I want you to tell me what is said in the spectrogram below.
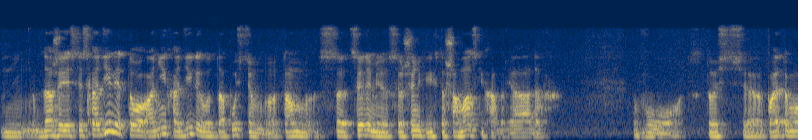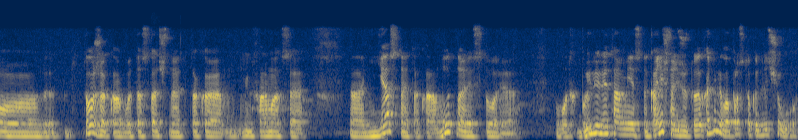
даже если сходили, то они ходили, вот, допустим, там с целями совершения каких-то шаманских обрядов. Вот. То есть, э, поэтому э, тоже как бы достаточно это такая информация э, неясная, такая мутная история. Вот были ли там местные? Конечно, они же туда ходили, вопрос только для чего.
